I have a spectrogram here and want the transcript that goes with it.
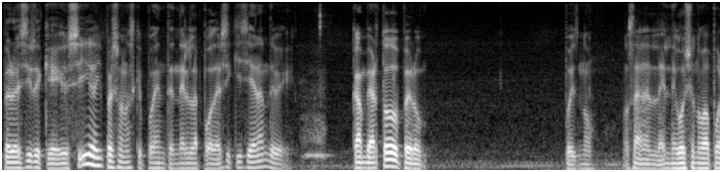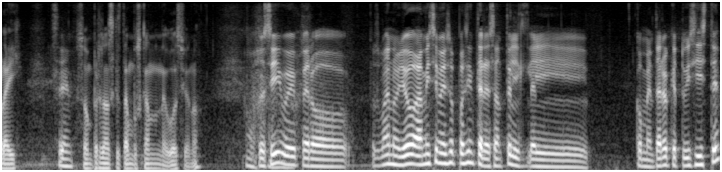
Pero decir de que sí hay personas que pueden tener el poder si quisieran de cambiar todo, pero pues no. O sea, el, el negocio no va por ahí. sí. Son personas que están buscando un negocio, ¿no? Pues sí, güey, pero... Pues bueno, yo... A mí se me hizo pues interesante el, el comentario que tú hiciste.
